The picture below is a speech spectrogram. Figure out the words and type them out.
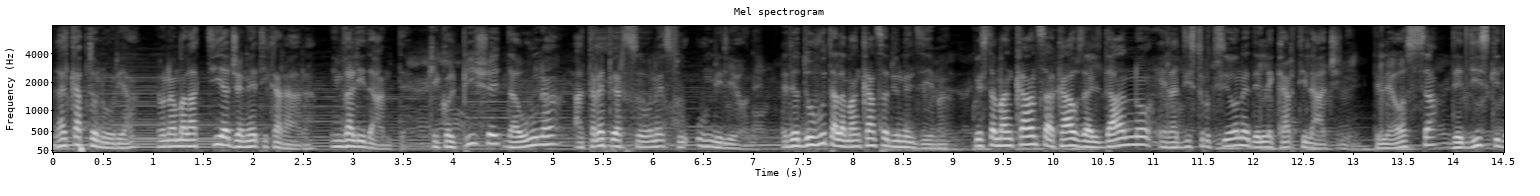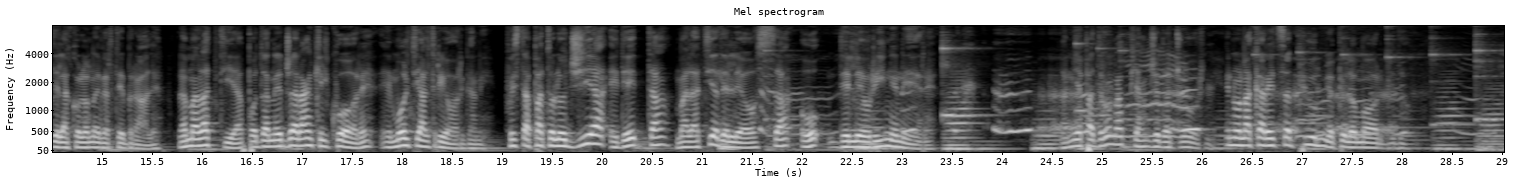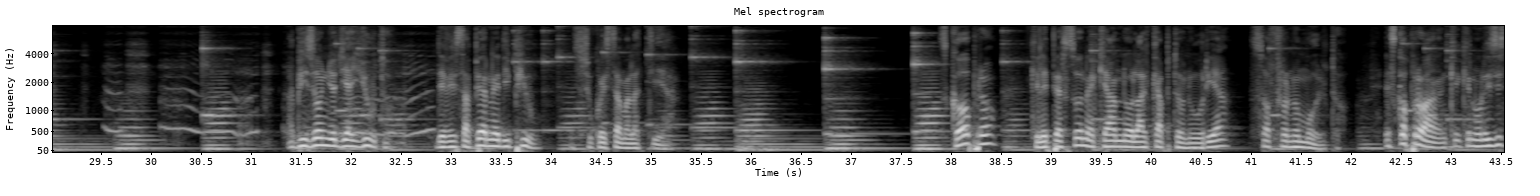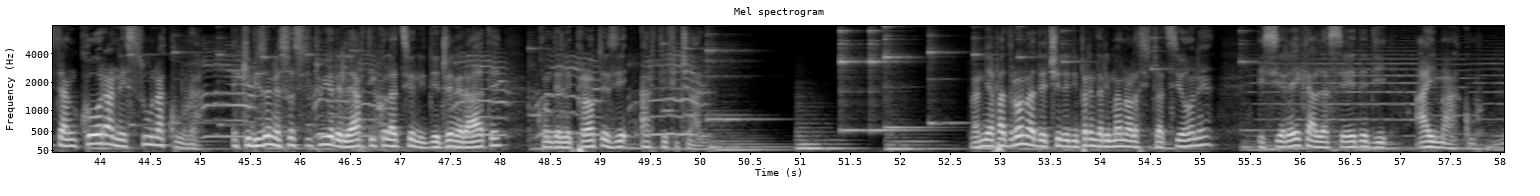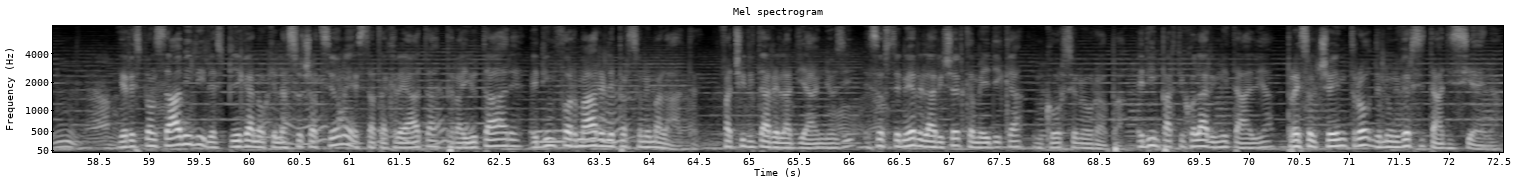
L'alcaptonuria è una malattia genetica rara, invalidante, che colpisce da una a tre persone su un milione ed è dovuta alla mancanza di un enzima. Questa mancanza causa il danno e la distruzione delle cartilagini, delle ossa, dei dischi della colonna vertebrale. La malattia può danneggiare anche il cuore e molti altri organi. Questa patologia è detta malattia delle ossa o delle urine nere. La mia padrona piange da giorni e non accarezza più il mio pelo morbido. Ha bisogno di aiuto, deve saperne di più su questa malattia. Scopro che le persone che hanno l'alcaptonuria soffrono molto e scopro anche che non esiste ancora nessuna cura e che bisogna sostituire le articolazioni degenerate con delle protesi artificiali. La mia padrona decide di prendere in mano la situazione e si reca alla sede di Aimaku. I responsabili le spiegano che l'associazione è stata creata per aiutare ed informare le persone malate, facilitare la diagnosi e sostenere la ricerca medica in corso in Europa ed in particolare in Italia presso il centro dell'Università di Siena.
